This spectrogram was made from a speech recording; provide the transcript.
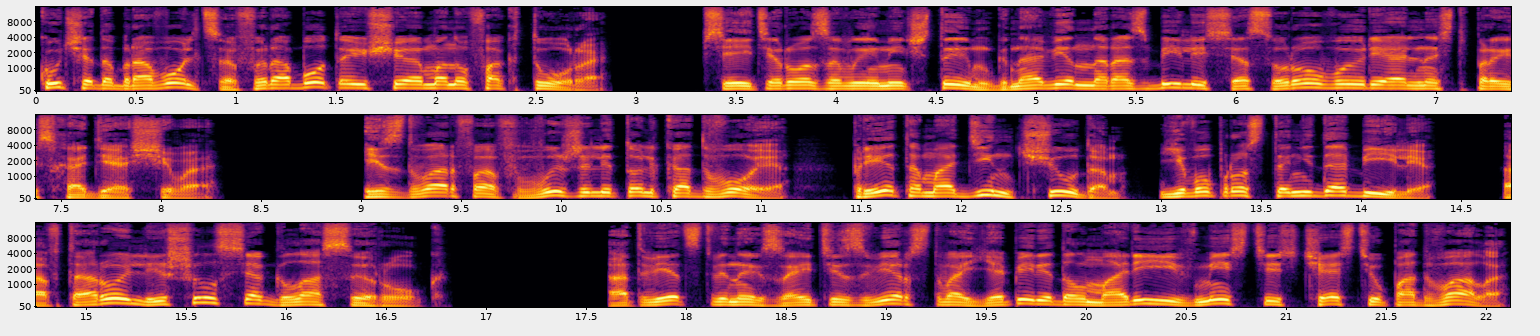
куча добровольцев и работающая мануфактура. Все эти розовые мечты мгновенно разбились о суровую реальность происходящего. Из дварфов выжили только двое, при этом один чудом, его просто не добили, а второй лишился глаз и рук. Ответственных за эти зверства я передал Марии вместе с частью подвала,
